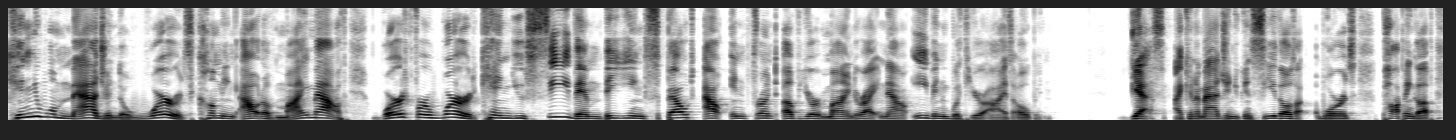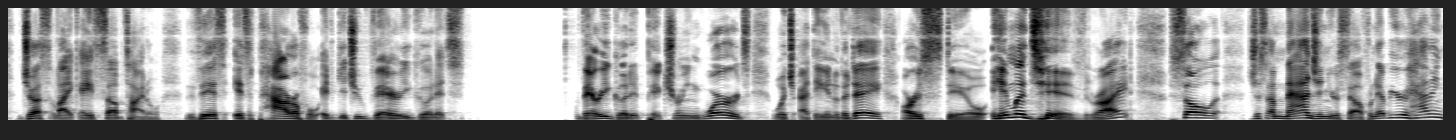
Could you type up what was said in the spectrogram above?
Can you imagine the words coming out of my mouth, word for word? Can you see them being spelt out in front of your mind right now, even with your eyes open? Yes, I can imagine you can see those words popping up just like a subtitle. This is powerful. It gets you very good at very good at picturing words, which at the end of the day are still images, right? So just imagine yourself whenever you're having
